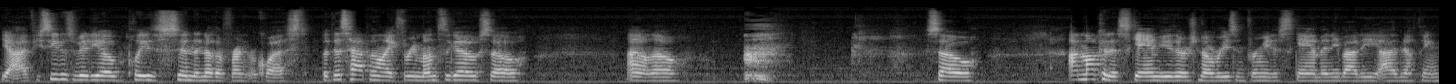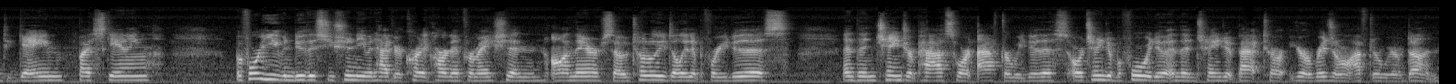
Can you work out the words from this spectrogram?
yeah, if you see this video, please send another friend request. But this happened like three months ago, so I don't know. so I'm not going to scam you. There's no reason for me to scam anybody. I have nothing to gain by scanning. Before you even do this, you shouldn't even have your credit card information on there, so totally delete it before you do this and then change your password after we do this or change it before we do it and then change it back to your original after we're done.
